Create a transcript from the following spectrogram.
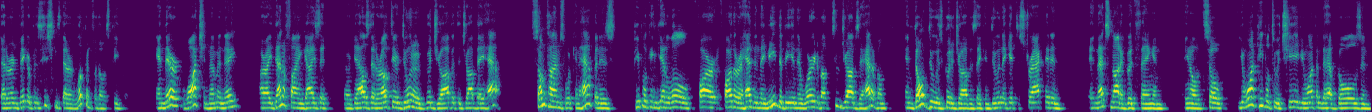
that are in bigger positions that are looking for those people and they're watching them and they are identifying guys that or gals that are out there doing a good job at the job they have. Sometimes what can happen is people can get a little far farther ahead than they need to be and they're worried about two jobs ahead of them and don't do as good a job as they can do and they get distracted and and that's not a good thing and you know so you want people to achieve you want them to have goals and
